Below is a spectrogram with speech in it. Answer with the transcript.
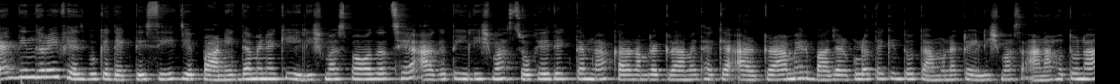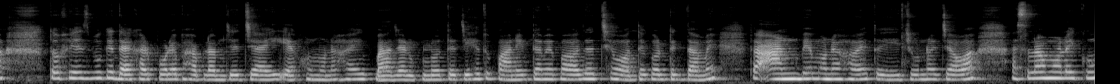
একদিন ধরেই ফেসবুকে দেখতেছি যে পানির দামে নাকি ইলিশ মাছ পাওয়া যাচ্ছে। আগে তো ইলিশ মাছ চোখেই দেখতাম না, কারণ আমরা গ্রামে থাকি আর গ্রামের বাজারগুলোতে কিন্তু তেমন একটা ইলিশ মাছ আনা হতো না। তো ফেসবুকে দেখার পরে ভাবলাম যে যাই, এখন মনে হয় বাজারগুলোতে যেহেতু পানির দামে পাওয়া যাচ্ছে অর্ধেক অর্ধেক দামে, তো আনবে মনে হয়, তো এই জন্য যাওয়া। আসসালামু আলাইকুম,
